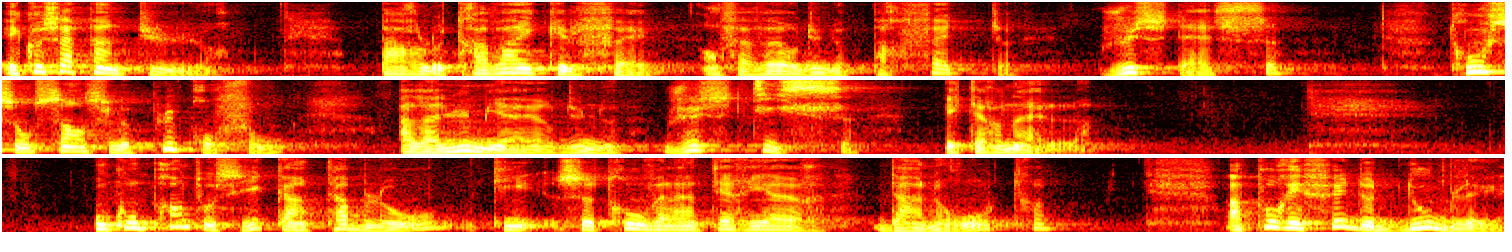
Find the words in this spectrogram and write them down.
et que sa peinture, par le travail qu'elle fait en faveur d'une parfaite justesse, trouve son sens le plus profond à la lumière d'une justice éternelle. On comprend aussi qu'un tableau qui se trouve à l'intérieur d'un autre a pour effet de doubler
